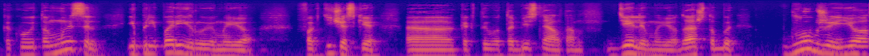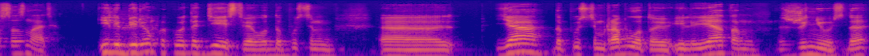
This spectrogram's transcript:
какую-то мысль и препарируем ее, фактически, э, как ты вот объяснял, там делим ее, да, чтобы глубже ее осознать. Или берем какое-то действие, вот, допустим, э, я, допустим, работаю, или я там женюсь, да,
